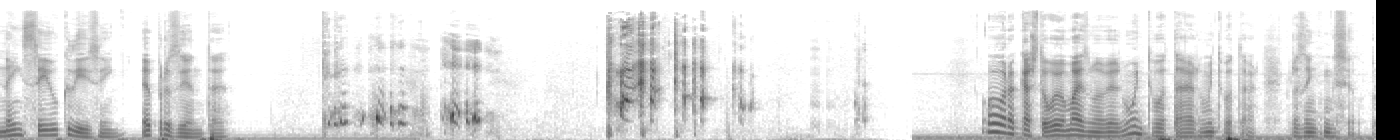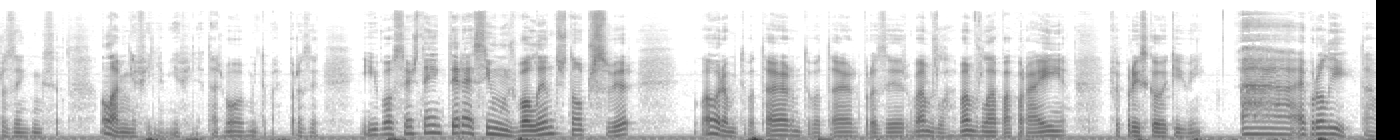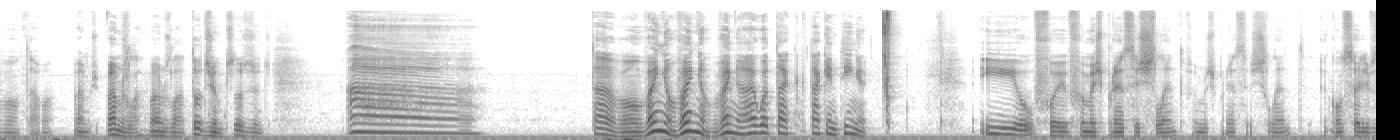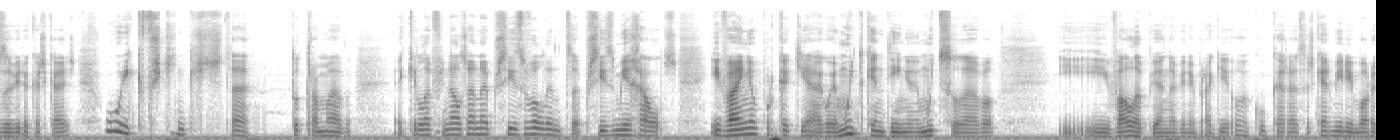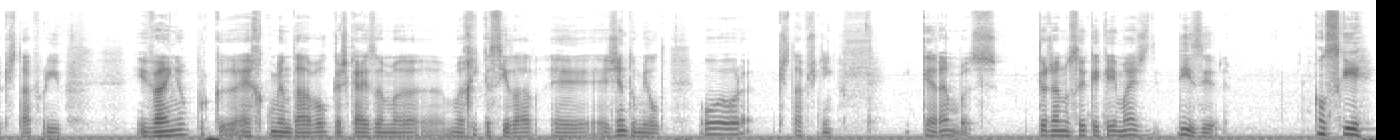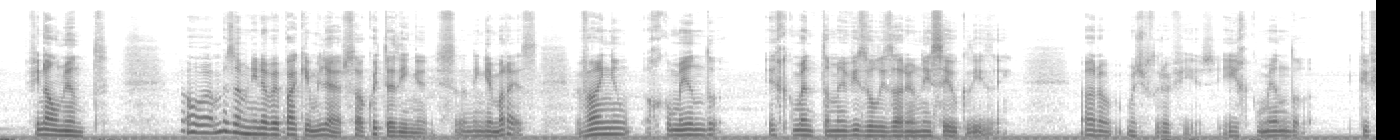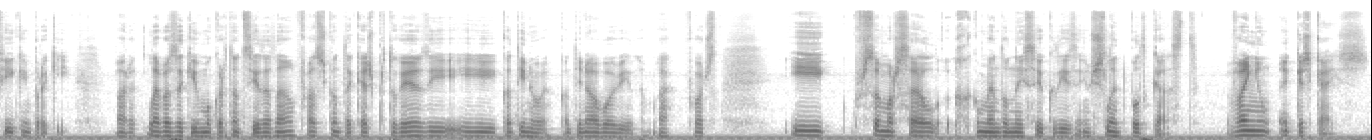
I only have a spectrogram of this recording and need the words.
Nem sei o que dizem. Apresenta. Ora, cá estou eu mais uma vez. Muito boa tarde, muito boa tarde. Prazer em conhecê-lo, prazer em conhecê-lo. Olá, minha filha, minha filha, estás boa? Muito bem, prazer. E vocês têm que ter assim uns valentes, estão a perceber? Ora, muito boa tarde, muito boa tarde, prazer. Vamos lá, vamos lá para a praia. Foi por isso que eu aqui vim. Ah, é por ali. Tá bom, tá bom. Vamos, vamos lá, vamos lá. Todos juntos, todos juntos. Ah, tá bom. Venham, venham, venham. A água está tá quentinha. E eu, foi, foi uma experiência excelente. Foi uma experiência excelente. Aconselho-vos a vir a Cascais. Ui, que fresquinho que isto está. Estou tramado. Aquilo afinal já não é preciso valentes, é preciso mirrá-los. E venham porque aqui a água é muito quentinha, é muito saudável. E, e vale a pena virem para aqui. Oh, cu caraças, quero ir embora que está frio. E venham porque é recomendável. Cascais é uma, uma rica cidade, é, é gente humilde. Ora, que está fresquinho. Carambas, que eu já não sei o que é que é mais dizer. Consegui, finalmente. Oh, mas a menina veio para aqui mulher, só coitadinha, isso ninguém merece. Venham, recomendo e recomendo também visualizarem, eu nem sei o que dizem. Ora, umas fotografias. E recomendo que fiquem por aqui. Ora, levas aqui o meu cartão de cidadão, fazes conta que és português e, e continua, continua a boa vida. Vá, força. E professor Marcelo, recomendo nem sei o que dizem, um excelente podcast. Venham a Cascais.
